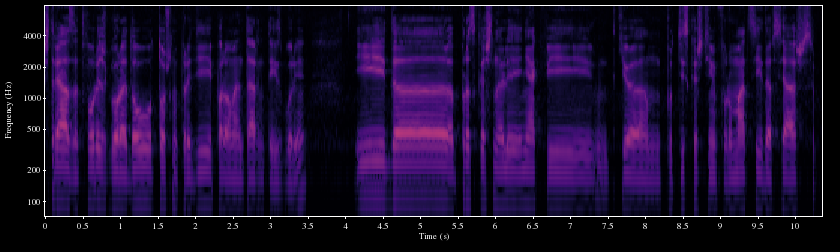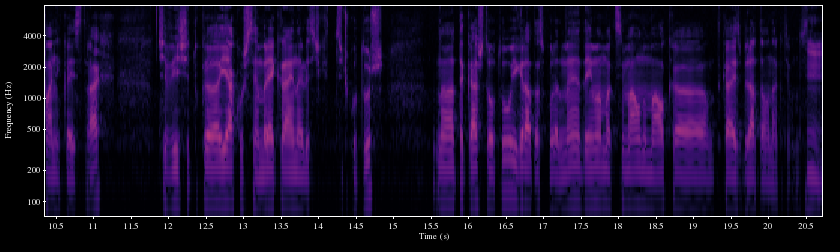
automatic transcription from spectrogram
ще трябва да затвориш горе-долу точно преди парламентарните избори и да пръскаш нали, някакви такива потискащи информации, да всяваш паника и страх, че виж и тук яко ще се мре край нали, всичко, всичко туш. А, така, защото играта според мен е да има максимално малка така, избирателна активност М.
